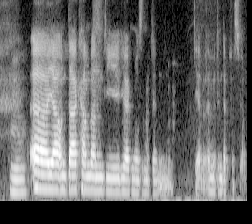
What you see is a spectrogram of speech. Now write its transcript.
mhm. äh, ja, und da kam dann die Diagnose mit den, die, äh, mit den Depressionen.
